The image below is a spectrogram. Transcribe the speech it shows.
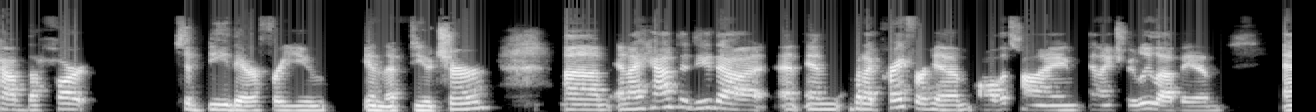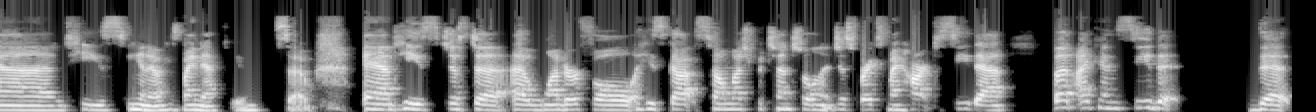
have the heart to be there for you in the future. Um, and I had to do that. And, and, but I pray for him all the time and I truly love him. And he's, you know, he's my nephew. So, and he's just a, a wonderful, he's got so much potential and it just breaks my heart to see that. But I can see that that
